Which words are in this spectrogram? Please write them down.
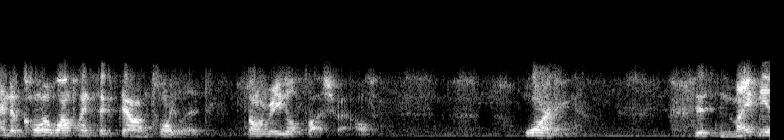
And a Kohler 1.6 gallon toilet. Sloan Regal flush valve. Warning. This might be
